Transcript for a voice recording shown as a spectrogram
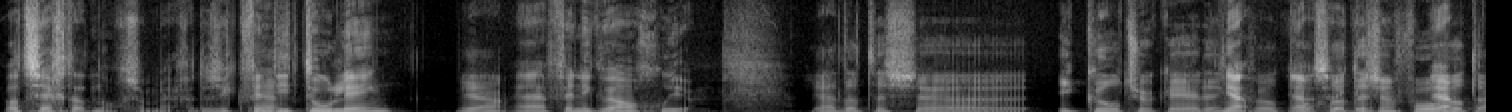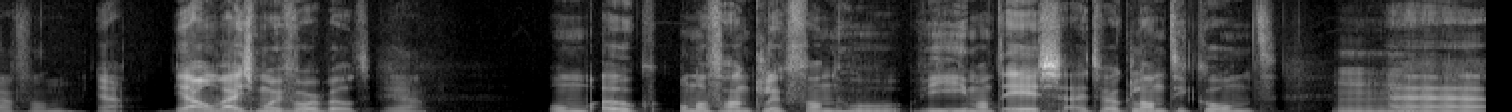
wat zegt dat nog zo zeggen? Dus ik vind Ja. die tooling, Ja. hè, vind ik wel een goede. ja, dat is eh e-culture care, denk Ja, ik wel, ja, toch? dat is een voorbeeld daarvan. Ja, ja onwijs mooi voorbeeld. Ja. Om ook onafhankelijk van hoe, wie iemand is, uit welk land hij komt, Mhm. eh,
